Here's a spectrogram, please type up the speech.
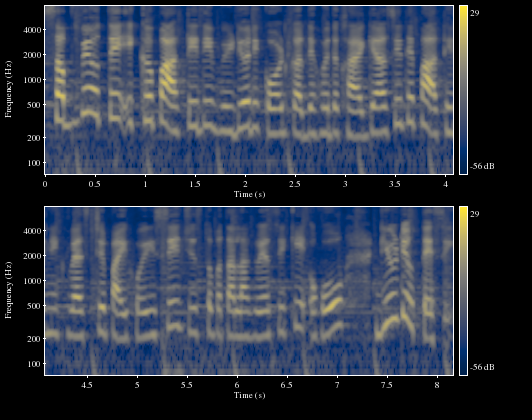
ਸਬਵੇ ਉੱਤੇ ਇੱਕ ਭਾਰਤੀ ਦੀ ਵੀਡੀਓ ਰਿਕਾਰਡ ਕਰਦੇ ਹੋਏ ਦਿਖਾਇਆ ਗਿਆ ਸੀ ਤੇ ਭਾਰਤੀ ਨੇ ਇੱਕ ਵੈਸਟ ਪਾਈ ਹੋਈ ਸੀ, ਜਿਸ ਤੋਂ ਪਤਾ ਲੱਗ ਰਿਹਾ ਸੀ ਕਿ ਉਹ ਡਿਊਟੀ ਉੱਤੇ ਸੀ।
